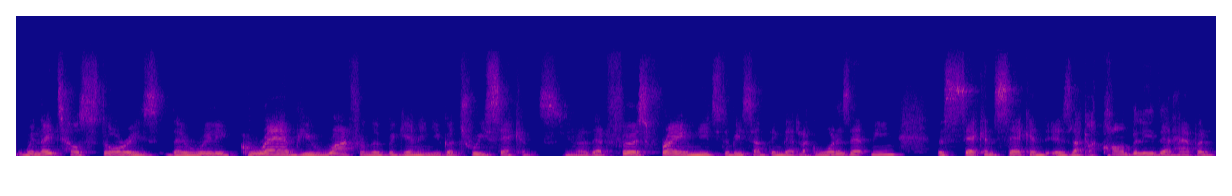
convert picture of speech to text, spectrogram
when they tell stories, they really grab you right from the beginning. You've got three seconds. You know, that first frame needs to be something that, like, what does that mean? The second second is like, I can't believe that happened.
